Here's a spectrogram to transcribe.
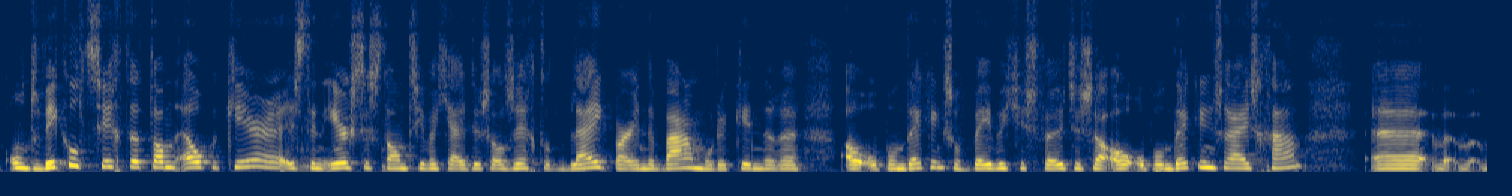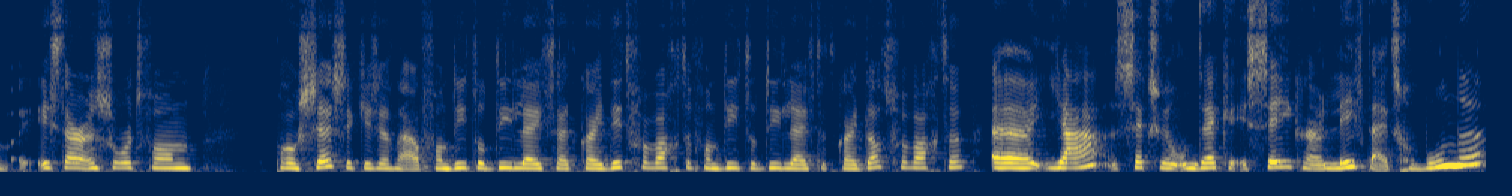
ontwikkelt zich dat dan elke keer? Is het in eerste instantie, wat jij dus al zegt, dat blijkbaar in de baarmoeder kinderen al op ontdekkings- of babytjes, al op ontdekkingsreis gaan? Uh, is daar een soort van proces dat je zegt, nou, van die tot die leeftijd kan je dit verwachten, van die tot die leeftijd kan je dat verwachten? Uh, ja, seksueel ontdekken is zeker leeftijdsgebonden.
